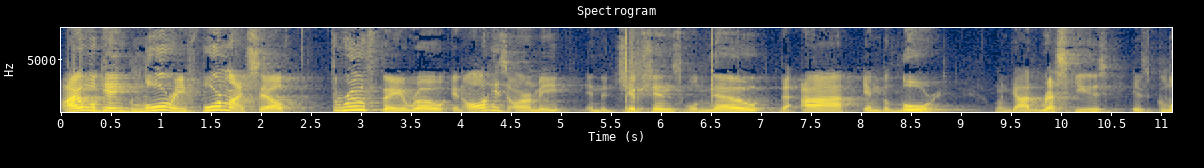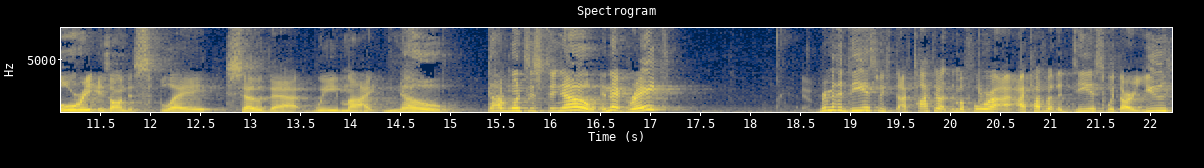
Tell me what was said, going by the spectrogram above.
I will gain glory for myself through Pharaoh and all his army, and the Egyptians will know that I am the Lord. When God rescues, his glory is on display so that we might know. God wants us to know. Isn't that great? Remember the deists? We've, I've talked about them before. I, I talked about the deists with our youth.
